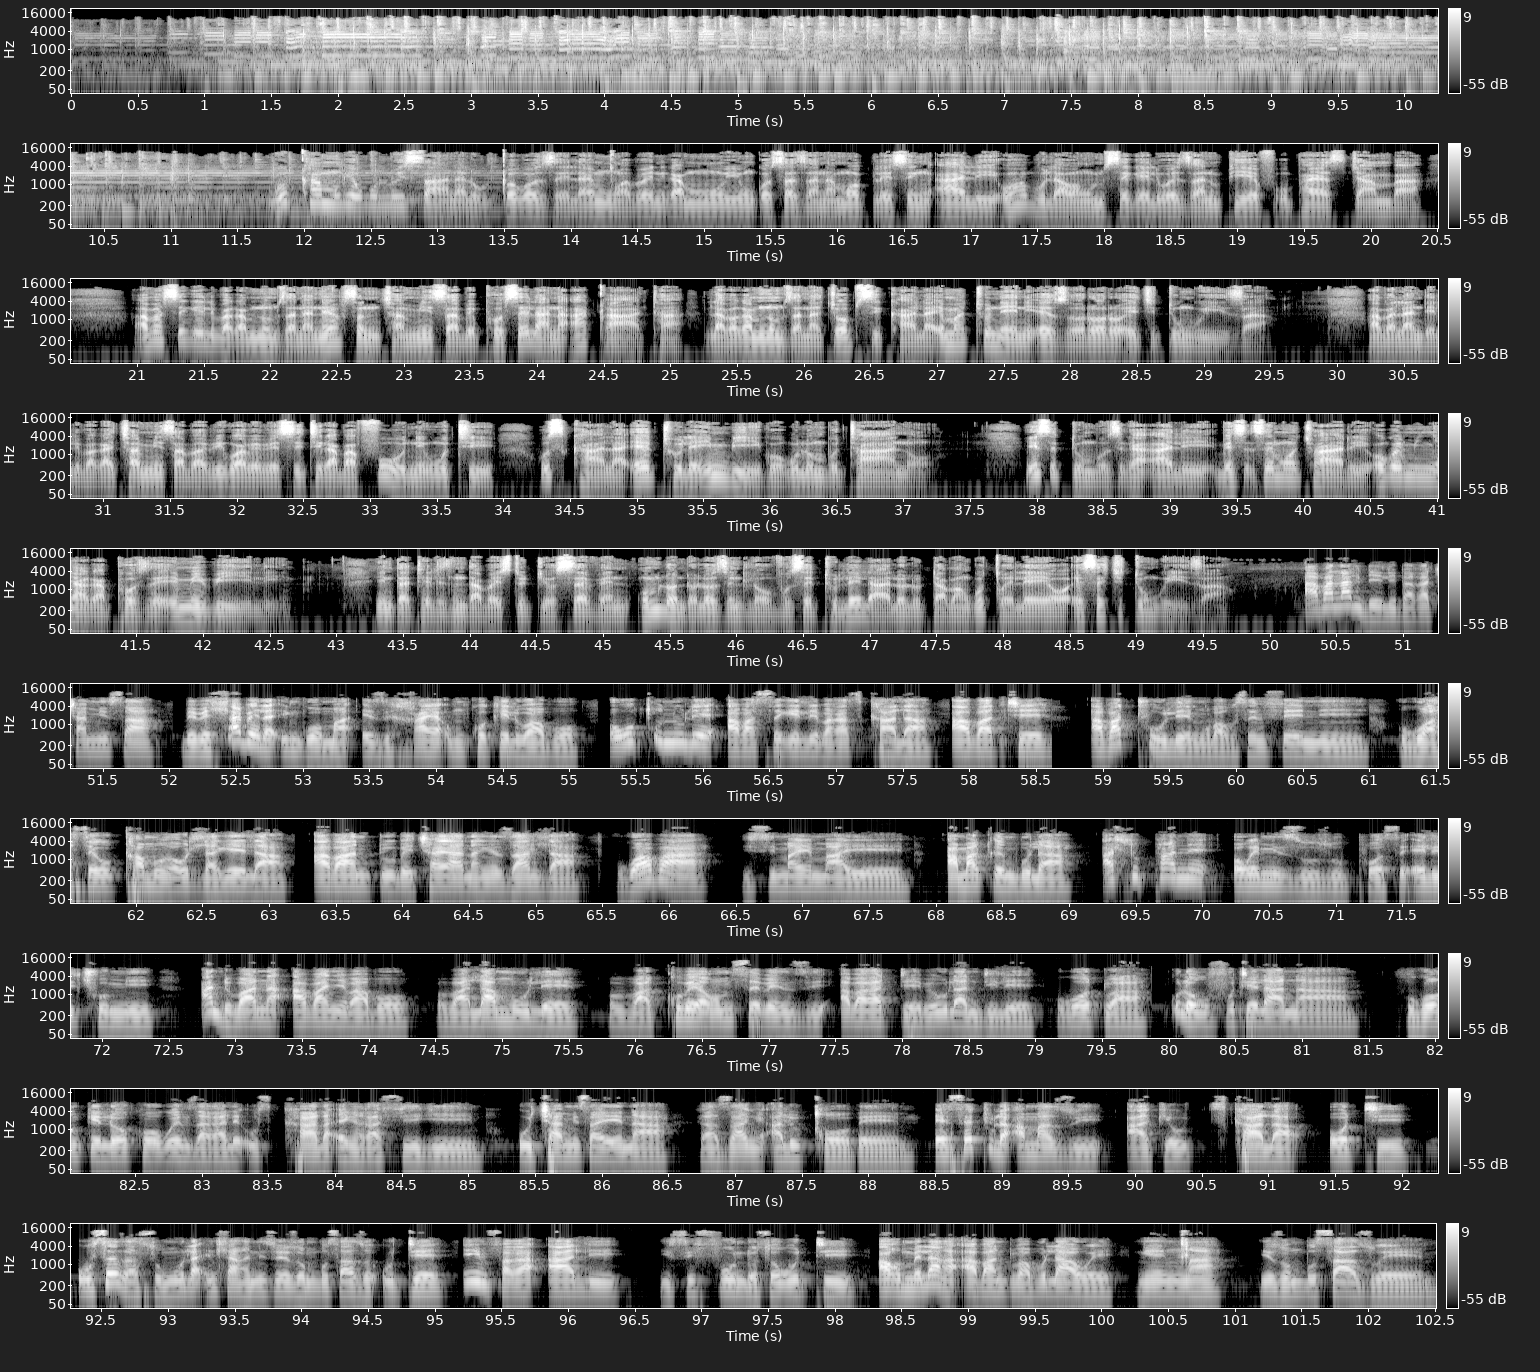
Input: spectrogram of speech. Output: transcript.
Kuqhamuke ukulwisana lokuxokozela emngcwabeni kamuyi unkosazana mo blessing ali owabulawa ngumsekeli wezanu pf upius jamba. Abasekeli bakamnumzana nelson chamisa bephoselana aqatha labakamnumzana job sikhala emathuneni ezororo etshitungwiza abalandeli bakachamisa babikwa bebesithi kabafuni ukuthi usikhala ethule imbiko kulumbuthano isidumbu sika-ali besisemotshwari okweminyaka phose emibili. Intatheli zindaba istudio 7 umlondolozi ndlovu sethulela lolu daba ngugcweleyo esetshitungwiza. Abalandeli bakachamisa bebehlabela ingoma ezihaya umkhokheli wabo okucunule abasekeli bakasikhala abathe abathule ngoba kusemfeni kwase kuqhamuka udlakela abantu betshayana ngezandla kwaba yisimayemaye. Amaqembu la ahluphane okwemizuzu phose elithumi andubana abanye babo balamule baqhubeka ngomsebenzi abakade bewulandile kodwa kulokufuthelana. Konke lokho kwenzakale usikhala engakafiki. Uchamisa yena kazange alugxobe. Esethula amazwi akhe usikhala othi usezasungula inhlanganiso yezombusazwe uthe imfa ka-ali yisifundo sokuthi akumelanga abantu babulawe ngenxa yezombusazwe.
